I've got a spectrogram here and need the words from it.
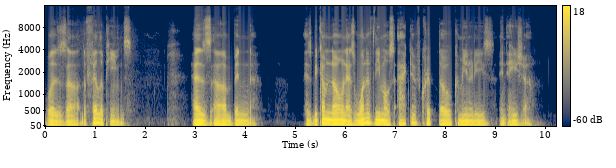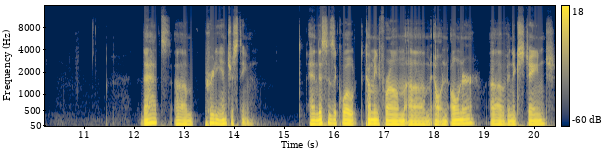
was uh, the Philippines has uh, been has become known as one of the most active crypto communities in Asia. That's um, pretty interesting. And this is a quote coming from um, an owner of an exchange.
